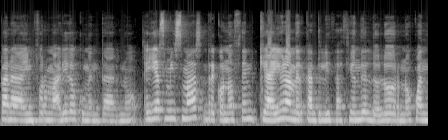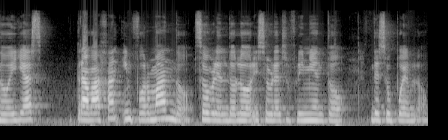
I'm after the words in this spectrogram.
para informar y documentar, ¿no? Ellas mismas reconocen que hay una mercantilización del dolor, ¿no? Cuando ellas trabajan informando sobre el dolor y sobre el sufrimiento de su pueblo.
